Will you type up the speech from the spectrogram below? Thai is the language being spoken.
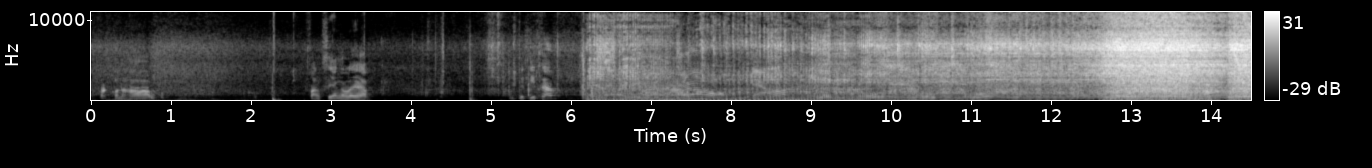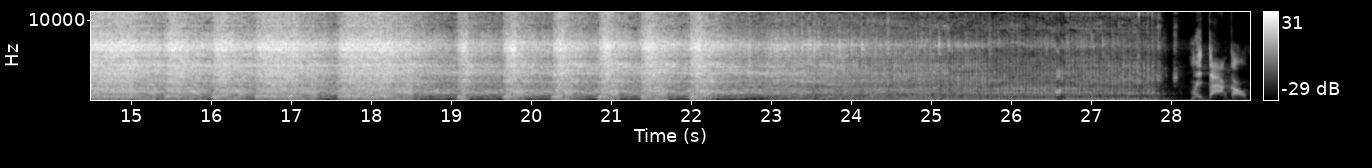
ปักก่อนนะครับ ฟังเสียงกันเลยครับติดไม่ติดครับอ้าวแจ๋ว ไม่ต่างเก่า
